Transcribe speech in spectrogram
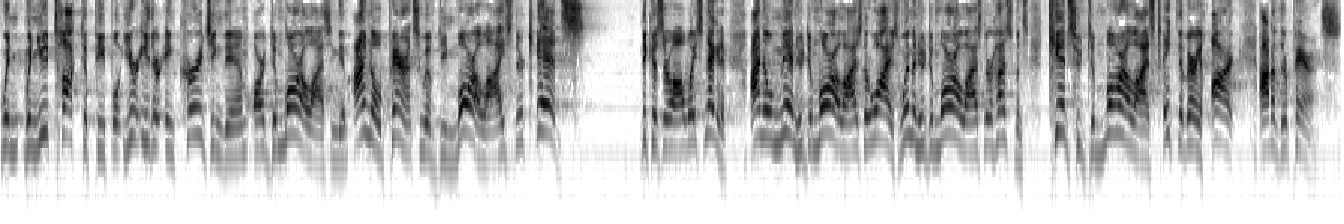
when, when you talk to people, you're either encouraging them or demoralizing them. I know parents who have demoralized their kids because they're always negative. I know men who demoralize their wives, women who demoralize their husbands, kids who demoralize, take the very heart out of their parents.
